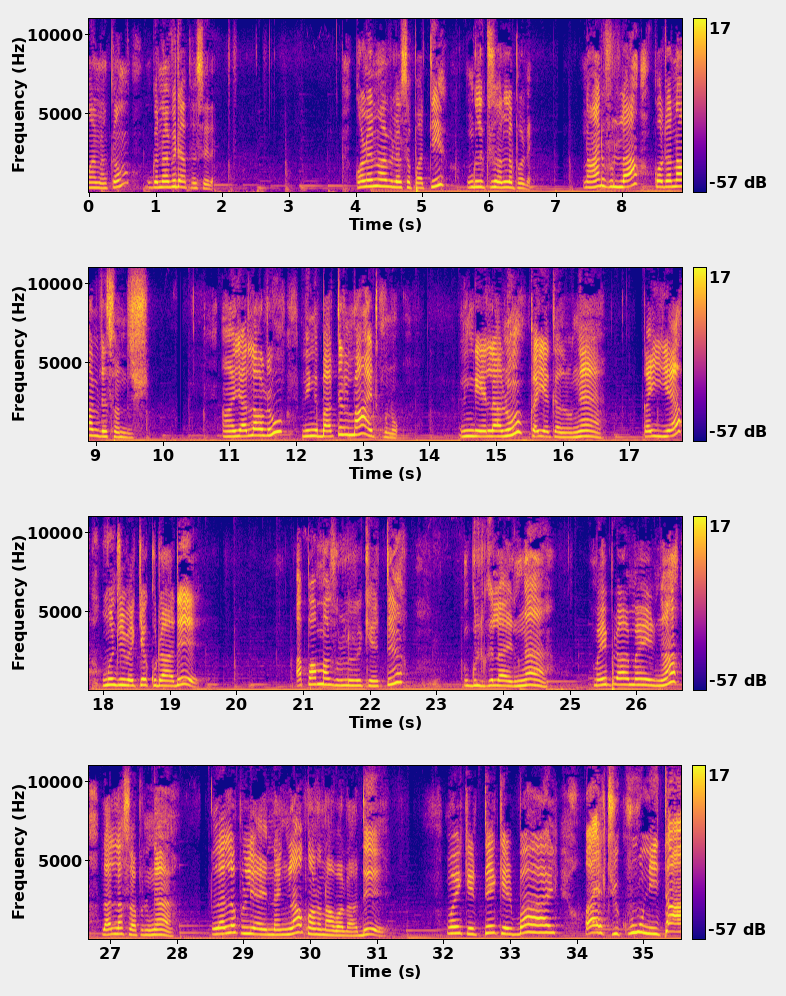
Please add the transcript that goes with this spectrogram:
வணக்கம். உங்கள் நவிதா பேசுகிறேன் கொரோனா வைரஸை பற்றி உங்களுக்கு சொல்ல போகிறேன் நாடு ஃபுல்லாக கொரோனா வைரஸ் வந்துச்சு எல்லோரும் நீங்கள் பத்திரமா இருக்கணும். நீங்கள் எல்லோரும் கையை கழுவுங்க. கையை மூஞ்சி வைக்கக்கூடாது. அப்பா அம்மா சொல்லுறது கேட்டு உங்களுக்கெல்லாம் இருங்க. பயப்படாம இருங்க. நல்லா சாப்பிடுங்க. நல்ல பிள்ளையா இருந்தாங்களா கொரோனா வராது. ஓகே டேக் கேர் பாய் ஆச்சு கூனிதா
